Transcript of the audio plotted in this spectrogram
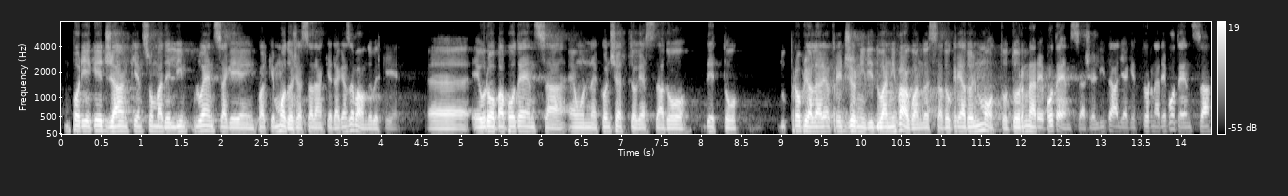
un po' riecheggia anche insomma, dell'influenza che in qualche modo c'è stata anche da Casa Pound, perché eh, Europa potenza è un concetto che è stato detto proprio alla tre giorni di due anni fa, quando è stato creato il motto tornare potenza, cioè l'Italia che tornare potenza,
